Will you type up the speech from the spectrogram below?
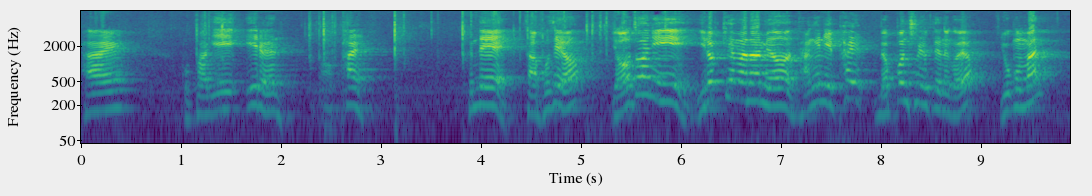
8 곱하기 1은 어, 8 근데 자 보세요 여전히 이렇게만 하면 당연히 8 몇 번 출력되는 거예요? 요것만?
